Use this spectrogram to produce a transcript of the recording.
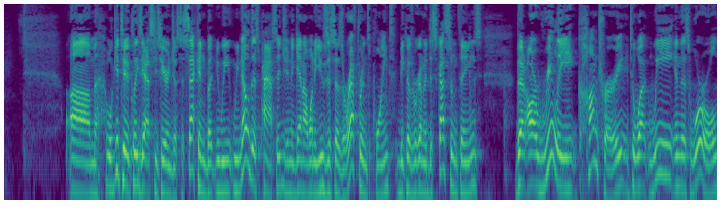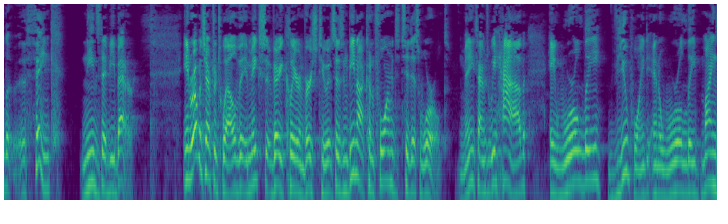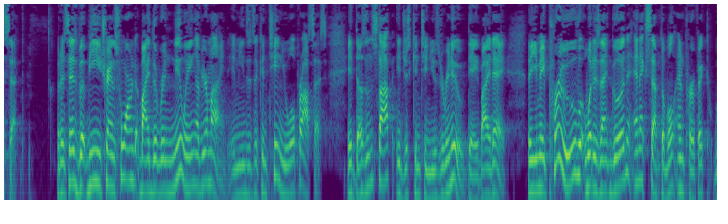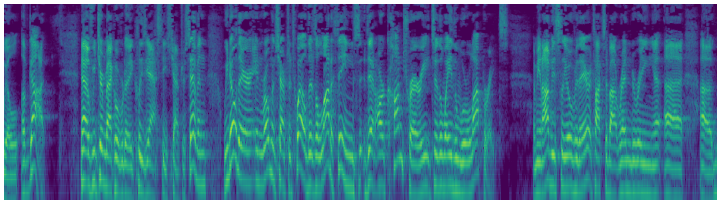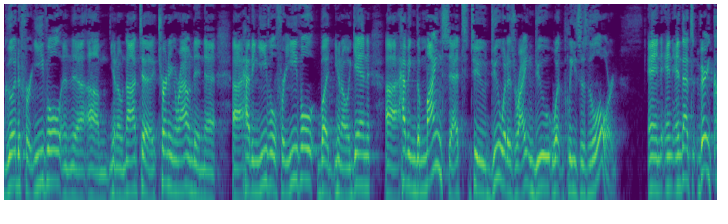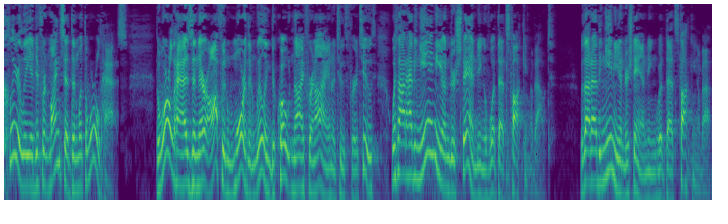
Um, we'll get to Ecclesiastes here in just a second, but we, we know this passage, and again, I want to use this as a reference point because we're going to discuss some things that are really contrary to what we in this world think needs to be better. In Romans chapter 12, it makes it very clear in verse 2, it says, and be not conformed to this world. Many times we have a worldly viewpoint and a worldly mindset. But it says, but be transformed by the renewing of your mind. It means it's a continual process. It doesn't stop, it just continues to renew day by day. That you may prove what is that good and acceptable and perfect will of God. Now, if we turn back over to Ecclesiastes chapter 7, we know there in Romans chapter 12, there's a lot of things that are contrary to the way the world operates. I mean, obviously over there it talks about rendering uh, uh, good for evil, and uh, um, you know, not uh, turning around and uh, uh, having evil for evil, but you know, again, having the mindset to do what is right and do what pleases the Lord, and and and that's very clearly a different mindset than what the world has. The world has, and they're often more than willing to quote an eye for an eye and a tooth for a tooth without having any understanding of what that's talking about. Without having any understanding what that's talking about.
